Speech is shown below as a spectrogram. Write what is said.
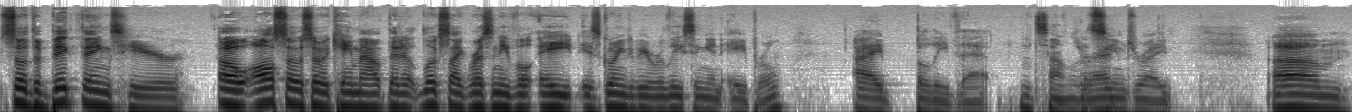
so the big things here. Oh, also, so it came out that it looks like Resident Evil 8 is going to be releasing in April. I believe that. It sounds That right. seems right. Um,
